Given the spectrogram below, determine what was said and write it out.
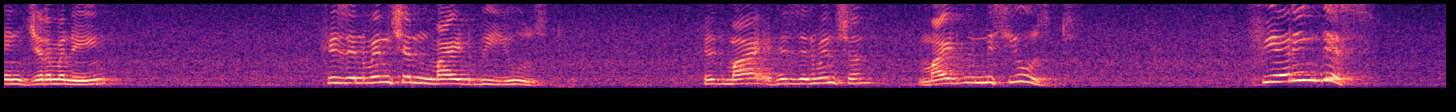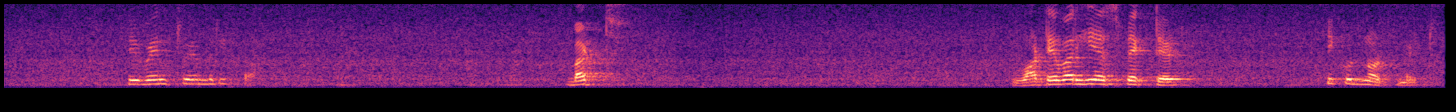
in Germany, his invention might be used. His, his invention might be misused. Fearing this, he went to America. But whatever he expected, he could not meet.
